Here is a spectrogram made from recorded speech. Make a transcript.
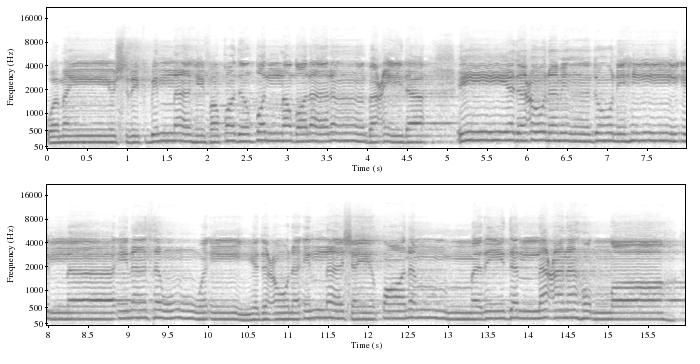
ومن يشرك بالله فقد ضل ضلالا بعيدا. إن يدعون من دونه إلا إناثا وإن يدعون إلا شيطانا مريدا لعنه الله.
